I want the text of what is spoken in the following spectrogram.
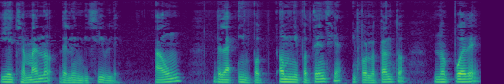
y echa mano de lo invisible, aún de la omnipotencia y por lo tanto no puede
